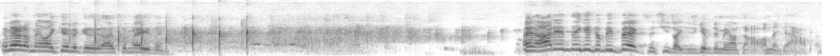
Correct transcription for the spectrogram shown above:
And that, I mean, like, give it, that's amazing. And I didn't think it could be fixed. And she's like, just give it to me. I'll, I'll make it happen.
